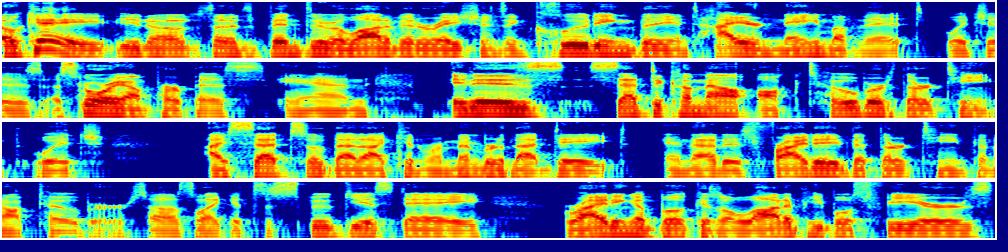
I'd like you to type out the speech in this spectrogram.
okay, you know, so it's been through a lot of iterations, including the entire name of it, which is A Story on Purpose. And it is set to come out October 13th, which I set so that I can remember that date. And that is Friday the 13th in October. So I was like, it's the spookiest day writing a book is a lot of people's fears.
